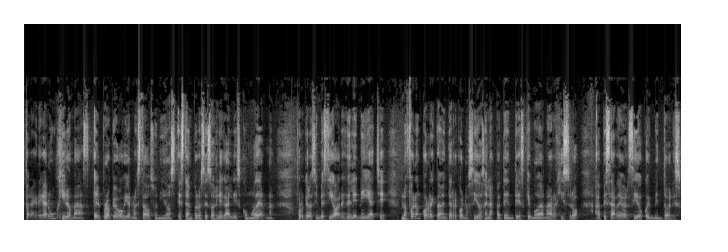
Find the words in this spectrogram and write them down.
Para agregar un giro más, el propio gobierno de Estados Unidos está en procesos legales con Moderna, porque los investigadores del NIH no fueron correctamente reconocidos en las patentes que Moderna registró a pesar de haber sido coinventores.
